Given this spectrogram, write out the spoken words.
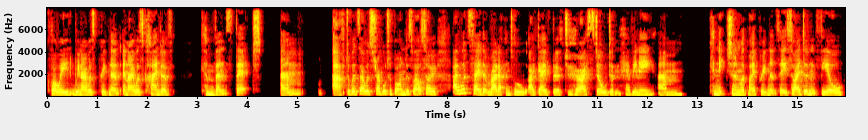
Chloe when I was pregnant, and I was kind of convinced that um, afterwards I would struggle to bond as well. So I would say that right up until I gave birth to her, I still didn't have any um, connection with my pregnancy. So I didn't feel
